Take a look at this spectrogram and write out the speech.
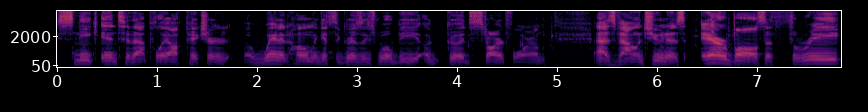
sneak into that playoff picture. A win at home against the Grizzlies will be a good start for them. As Valanciunas airballs a three,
